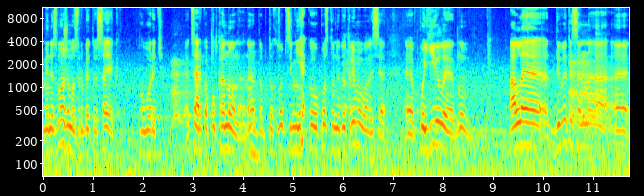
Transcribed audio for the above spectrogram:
ми не зможемо зробити все, як говорить е, церква по канонах. Да? Тобто хлопці ніякого посту не дотримувалися, е, поїли. Ну, але дивитися на е,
